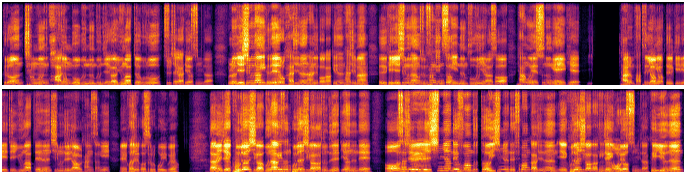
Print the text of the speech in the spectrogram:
그런 장문 과정도 묻는 문제가 융합적으로 출제가 되었습니다. 물론 예시문항이 그대로 가지는 않을 것 같기는 하지만 이렇게 예시문항은 좀 상징성이 있는 부분이라서 향후에 수능에 이렇게 다른 파트 영역들끼리 이제 융합되는 지문들이 나올 가능성이 예, 커질 것으로 보이고요. 그다음에 이제 고전 시가 문학에서는 고전 시가가 좀 눈에 띄었는데 어 사실 10년대 후반부터 20년대 초반까지는 예, 고전 시가가 굉장히 어려웠습니다. 그 이유는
